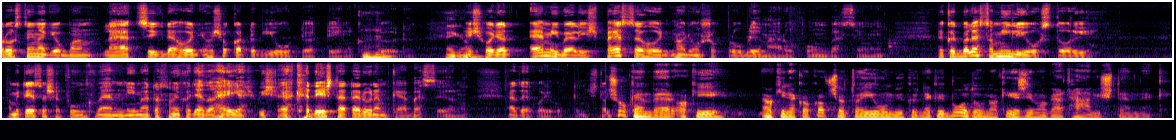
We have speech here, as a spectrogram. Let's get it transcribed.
rossz tényleg jobban látszik, de hogy, hogy sokkal több jó történik a Mhm. Földön. Igen. És hogy az emivel is, persze, hogy nagyon sok problémáról fogunk beszélni. De közben lesz a millió sztori, amit észre sem fogunk venni, mert azt mondjuk, hogy ez a helyes viselkedés, tehát erről nem kell beszélni. Ezért vagyok optimista. Sok ember, aki, akinek a kapcsolatai jól működnek, ő boldognak érzi magát, hál' Istennek.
